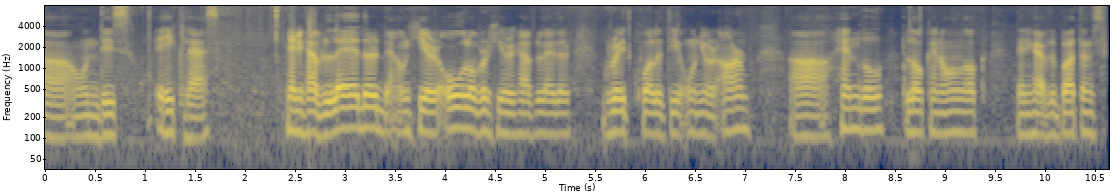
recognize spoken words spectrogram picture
uh, on this a class then you have leather down here all over here you have leather great quality on your arm uh, handle lock and unlock. Then you have the buttons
